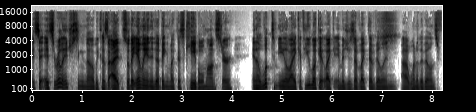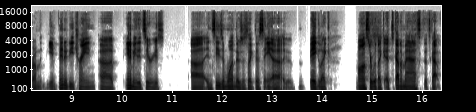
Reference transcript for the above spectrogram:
It's it's really interesting though because I so the alien ended up being like this cable monster, and it looked to me like if you look at like images of like the villain, uh, one of the villains from the Infinity Train uh animated series, uh in season one, there's just like this uh big like monster with like it's got a mask that's got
